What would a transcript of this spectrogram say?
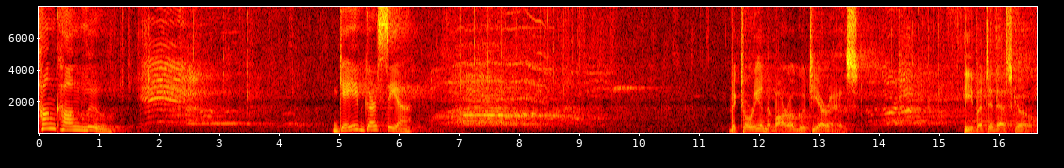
Kong Kong Lu. Gabe Garcia. Victoria Navarro Gutierrez. Eva Tedesco.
